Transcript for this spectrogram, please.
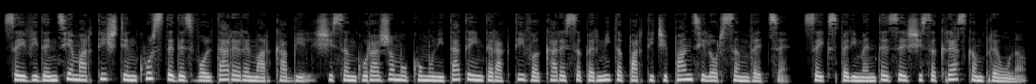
să evidențiem artiști în curs de dezvoltare remarcabil și să încurajăm o comunitate interactivă care să permită participanților să învețe, să experimenteze și să crească împreună.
